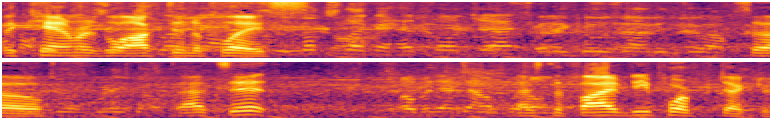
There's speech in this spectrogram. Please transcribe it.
the camera's locked into place. So that's it. That's the 5D port protector.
